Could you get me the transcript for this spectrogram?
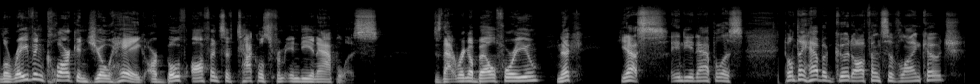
Le'Raven Clark and Joe Haeg are both offensive tackles from Indianapolis. Does that ring a bell for you, Nick? Yes, Indianapolis. Don't they have a good offensive line coach?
